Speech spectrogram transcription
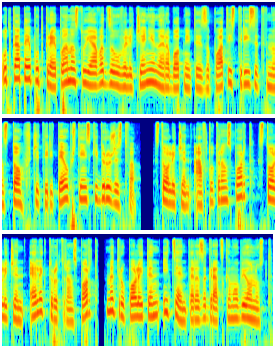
От КТ подкрепа настояват за увеличение на работните заплати с 30 на 100 в четирите общински дружества – столичен автотранспорт, столичен електротранспорт, метрополитен и Центъра за градска мобилност.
